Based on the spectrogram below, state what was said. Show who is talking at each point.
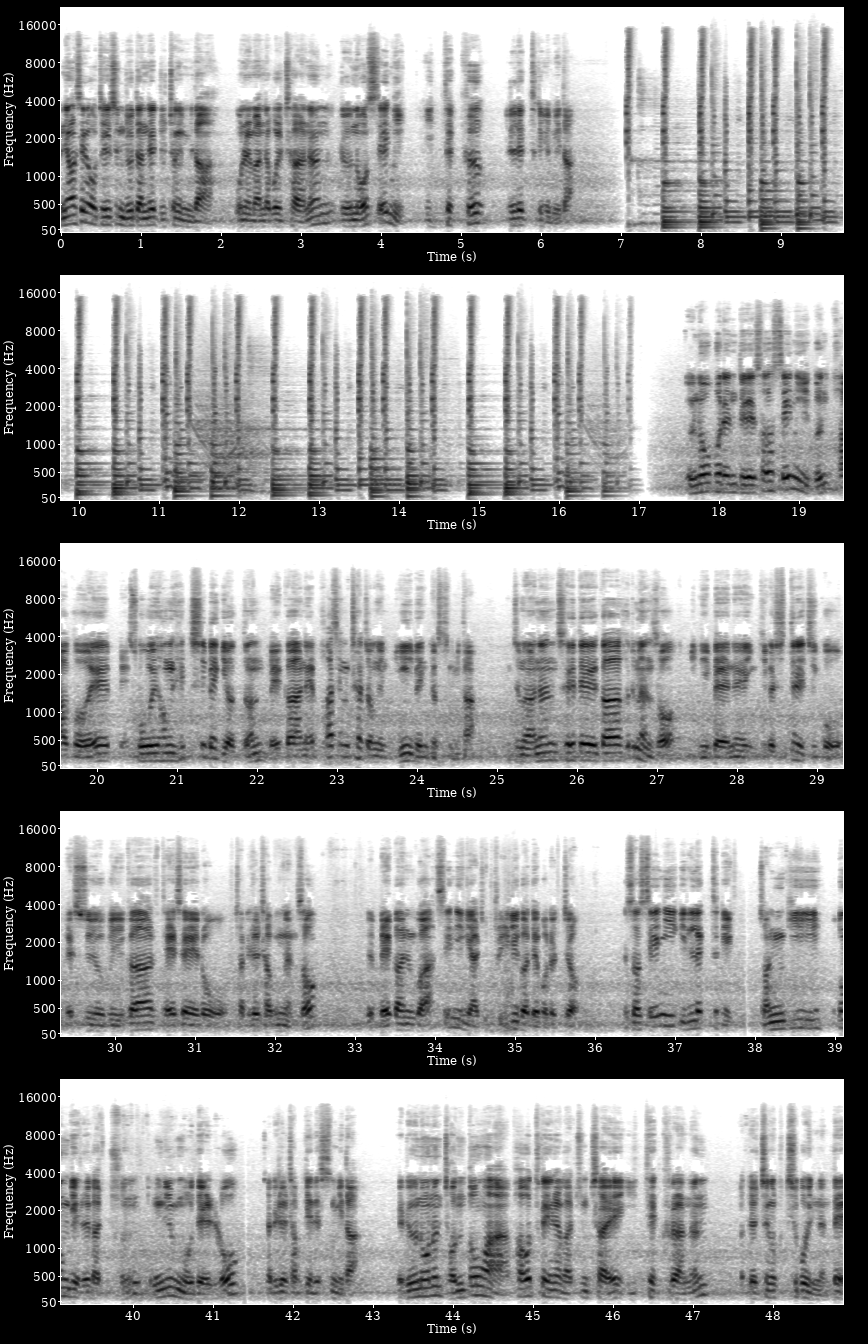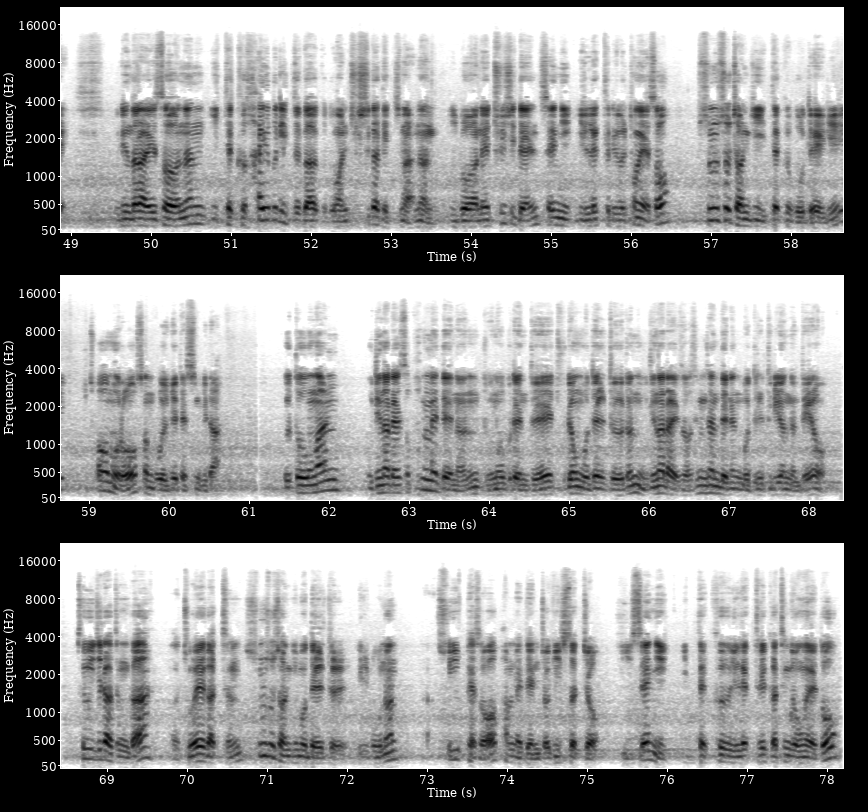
Speaker 1: 안녕하세요. 제이슨 뉴단의 류청입니다. 오늘 만나볼 차는 르노 세닉 이테크 일렉트릭입니다. 르노 브랜드에서 세닉은 과거에 소형 해치백이었던 메간의 파생차종인 미니밴이었습니다. 하지만은 세대가 흐르면서 미니밴의 인기가 시들해지고 SUV가 대세로 자리를 잡으면서 메간과 세닉이 아주 분리가 돼버렸죠. 그래서 세닉 일렉트릭 전기 구동계를 갖춘 독립 모델로 자리를 잡게 됐습니다. 르노는 전동화 파워트레인을 갖춘 차에 이테크라는 별칭을 붙이고 있는데 우리나라에서는 이테크 하이브리드가 그동안 출시가 됐지만은 이번에 출시된 세닉 일렉트릭을 통해서 순수 전기 이테크 모델이 처음으로 선보이게 됐습니다. 그동안 우리나라에서 판매되는 르노 브랜드의 주력 모델들은 우리나라에서 생산되는 모델들이었는데요. 트위즈라든가 조에 같은 순수 전기 모델들 일부는 수입해서 판매된 적이 있었죠. 이 세닉, 이테크 일렉트릭 같은 경우에도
